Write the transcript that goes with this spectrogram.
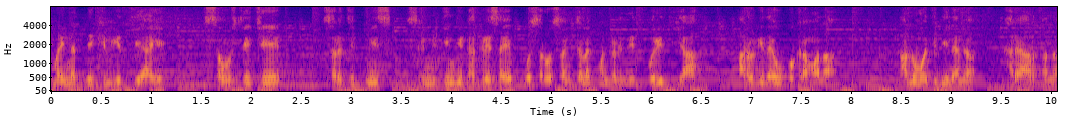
मेहनत देखील घेतली आहे. संस्थेचे सरचिटणीस श्री नितीनजी ठाकरे साहेब व सर्व संचालक मंडळींनी त्वरित या आरोग्यदायी उपक्रमाला अनुमती दिल्यानं खऱ्या अर्थानं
